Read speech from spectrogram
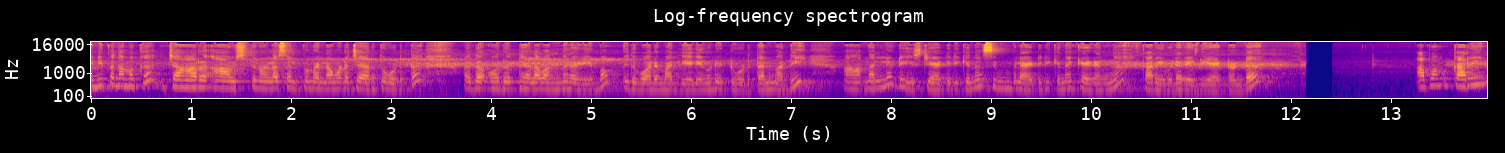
ഇനിയിപ്പോൾ നമുക്ക് ചാറ് ആവശ്യത്തിനുള്ള സ്വല്പം വെള്ളം കൂടെ ചേർത്ത് കൊടുത്ത് അത് ഒരു തിള വന്ന് കഴിയുമ്പം ഇതുപോലെ മല്ലിയിലയും കൂടി ഇട്ട് കൊടുത്താൽ മതി. നല്ല ടേസ്റ്റി ആയിട്ടിരിക്കുന്ന സിമ്പിളായിട്ടിരിക്കുന്ന കിഴങ്ങ് കറി ഇവിടെ റെഡി ആയിട്ടുണ്ട്. അപ്പം കറിയും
